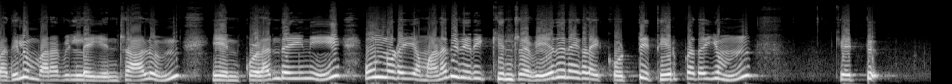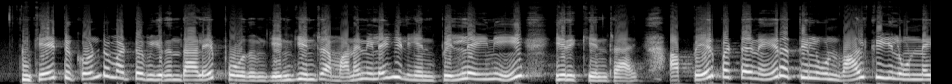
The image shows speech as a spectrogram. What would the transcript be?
பதிலும் வரவில்லை என்றாலும் என் குழந்தை நீ உன்னுடைய மனதில் இருக்கின்ற வேதனைகளை கொட்டி தீர்ப்பதையும் கெட்டு கேட்டுக்கொண்டு மட்டும் இருந்தாலே போதும் என்கின்ற மனநிலையில் என் பிள்ளை நீ இருக்கின்றாய். அப்பேற்பட்ட நேரத்தில் உன் வாழ்க்கையில் உன்னை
